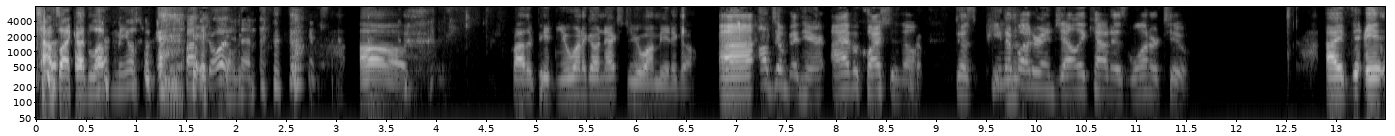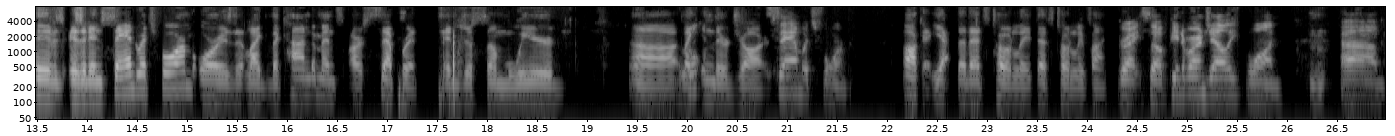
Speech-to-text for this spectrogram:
Sounds like I'd love meals with Father Doyle then. Oh, Father Pete, do you want to go next, or you want me to go? Uh, I'll jump in here. I have a question though. Does peanut Mhm. butter and jelly count as one or two? I, i- is is it in sandwich form, or is it like the condiments are separate and just some weird, uh, like in their jars? Sandwich form. Okay, yeah, that, that's totally that's totally fine. Great. So peanut butter and jelly, one. Mhm. Um,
